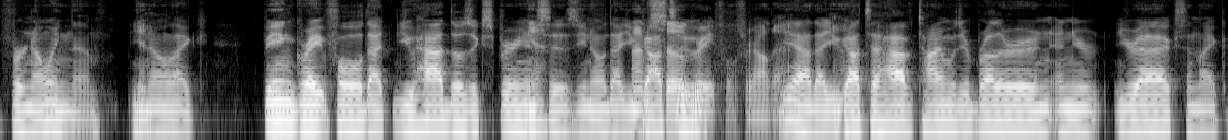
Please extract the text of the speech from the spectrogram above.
for knowing them, you Yeah. know, like being grateful that you had those experiences, you know, that you I'm got so to grateful for all that. yeah that you Yeah. got to have time with your brother and, and your your ex and like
